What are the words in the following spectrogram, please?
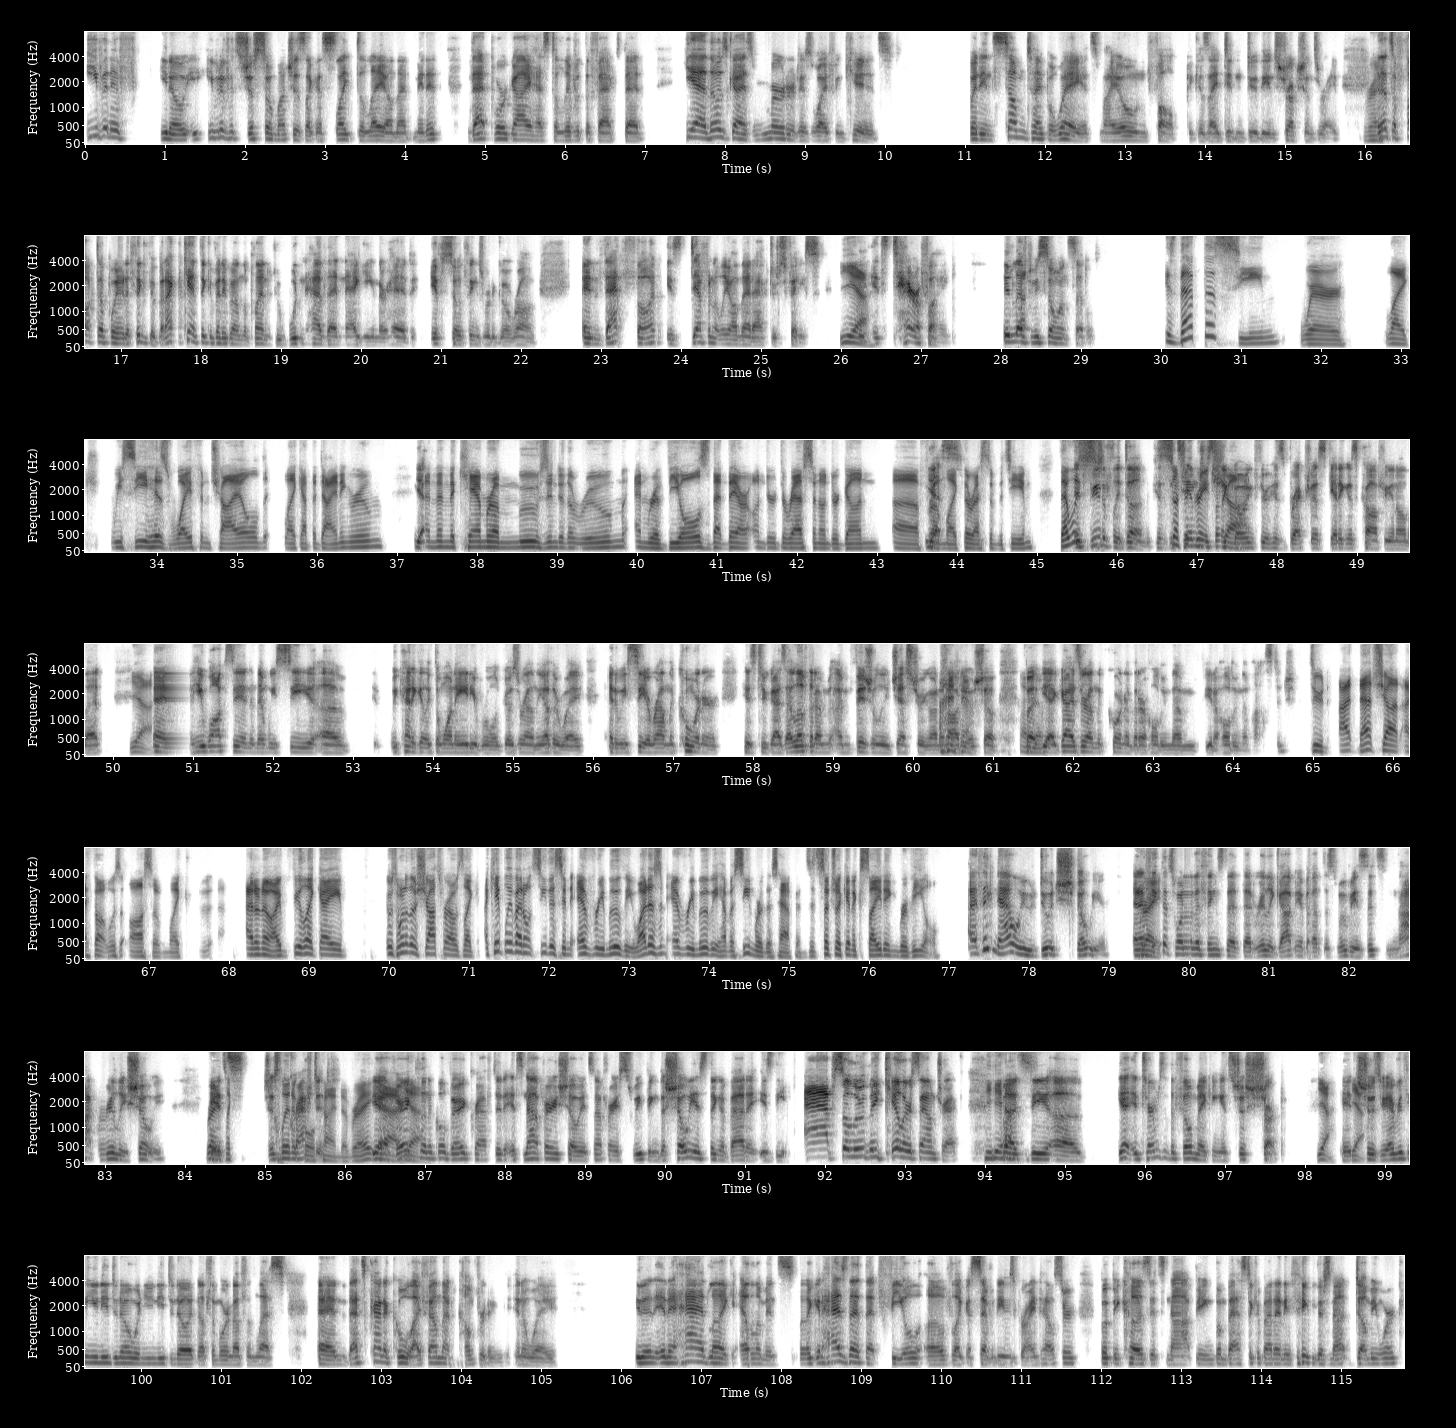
even if you know, even if it's just so much as like a slight delay on that minute, that poor guy has to live with the fact that, yeah, those guys murdered his wife and kids, but in some type of way, it's my own fault because I didn't do the instructions right. Right. And that's a fucked up way to think of it. But I can't think of anybody on the planet who wouldn't have that nagging in their head if so things were to go wrong. And that thought is definitely on that actor's face. It- yeah. it's terrifying. It uh left me so unsettled. Is that the scene where like we see his wife and child like at the dining room? Yeah. And then the camera moves into the room and reveals that they are under duress and under gun uh from Yes. like the rest of the team. That was It's beautifully done because it's him just like shot. going through his breakfast, getting his coffee and all that. Yeah. and he walks in and then we see uh we kind of get like the 180 rule it goes around the other way and we see around the corner his two guys i love that i'm i'm visually gesturing on an audio show but yeah guys around the corner that are holding them you know holding them hostage. Dude I, that shot i thought was awesome like i don't know i feel like i it was one of those shots where i was like i can't believe i don't see this in every movie why doesn't every movie have a scene where this happens? It's such like an exciting reveal. I think now we would do it showier and i Right. think that's one of the things that that really got me about this movie is it's not really showy right it's, it's, just clinical crafted. kind of right yeah, very yeah. clinical, very crafted. It's not very showy. It's not very sweeping. The showiest thing about it is the absolutely killer soundtrack. But yes. the uh yeah, in terms of the filmmaking, it's just sharp. yeah It yeah shows you everything you need to know when you need to know it, nothing more, nothing less. And that's kind of cool. I found that comforting in a way. And it, and it had like elements, like it has that that feel of like a 70s grindhouser, but because it's not being bombastic about anything, there's not dummy work.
